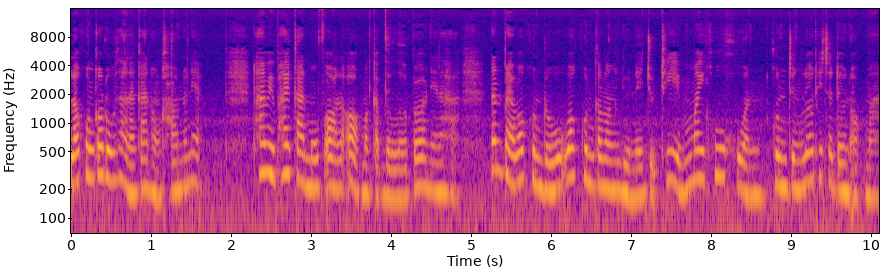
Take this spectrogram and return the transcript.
แล้วคุณก็รู้สถานการณ์ของเขานะเนี่ย ถ้ามีไพ่การ move on แล้วออกมากับ the lover เนี่ยนะคะ นั่นแปลว่าคุณรู้ว่าคุณกำลังอยู่ในจุดที่ไม่คู่ควร คุณจึงเลือกที่จะเดินออกมา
